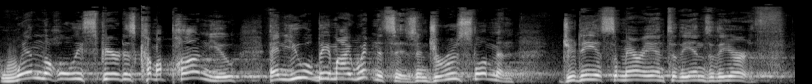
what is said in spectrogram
when the Holy Spirit has come upon you, and you will be my witnesses in Jerusalem and Judea, Samaria, and to the ends of the earth.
